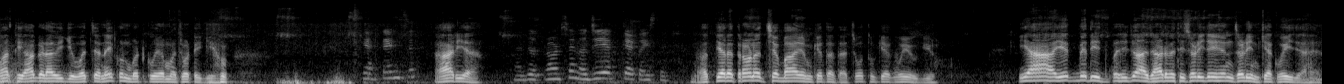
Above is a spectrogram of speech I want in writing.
માથી આગળ આવી ગયું વચ્ચે નાખ્યું ને બટકું એમાં ચોટી ગયું. હા અત્યારે ત્રણ જ છે બા એમ કહેતા હતા ચોથું ક્યાંક વયું ગયું. યા એક બે દી પછી જો આ ઝાડવેથી ચડી જાય ને ચડીને ક્યાંક વહી જાય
